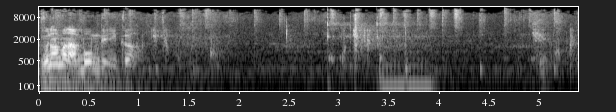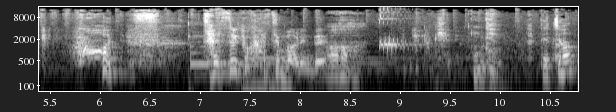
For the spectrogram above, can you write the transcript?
누나만 안 보면 되니까. 잘 쓸 것 같은 말인데. 어, 오케이. 오케이. 됐죠?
